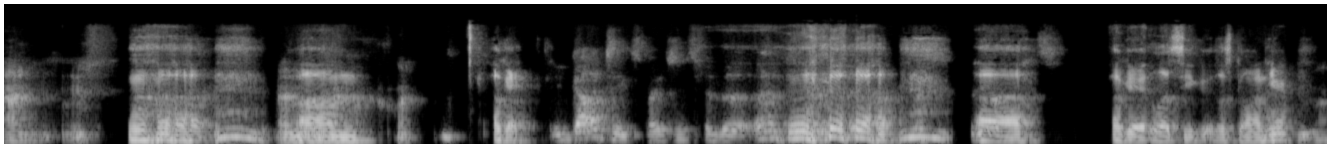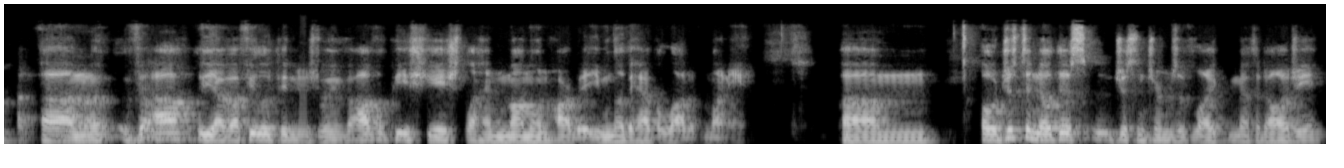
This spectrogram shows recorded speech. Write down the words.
um, okay. God takes vengeance for the. Uh, Okay, let's see. Let's go on here. Um, v'af- yeah, vafilu pidyon shvuim, v'aval pi sheyesh lahen mamon harbe, even though they have a lot of money. Um, oh, just to note this, just in terms of like methodology,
